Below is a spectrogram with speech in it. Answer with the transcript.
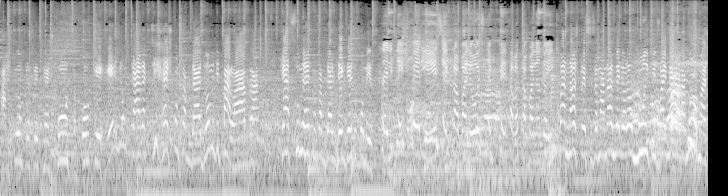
Arthur é um prefeito responsa, porque ele é um cara de responsabilidade, homem de palavra, que assume a responsabilidade dele desde o começo. Ele tem experiência e trabalhou esse tempo que ele estava trabalhando aí. Manaus precisa, Manaus melhorou muito e vai melhorar muito mais.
